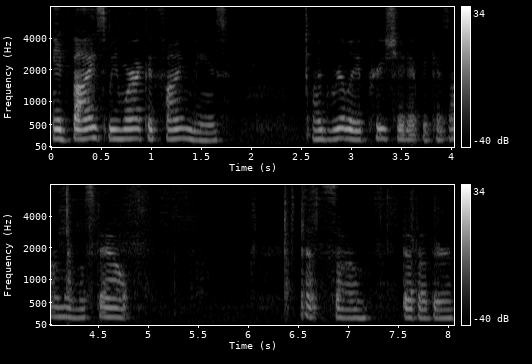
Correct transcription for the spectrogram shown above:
advise me where I could find these, I'd really appreciate it because I'm almost out. That's um, that other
